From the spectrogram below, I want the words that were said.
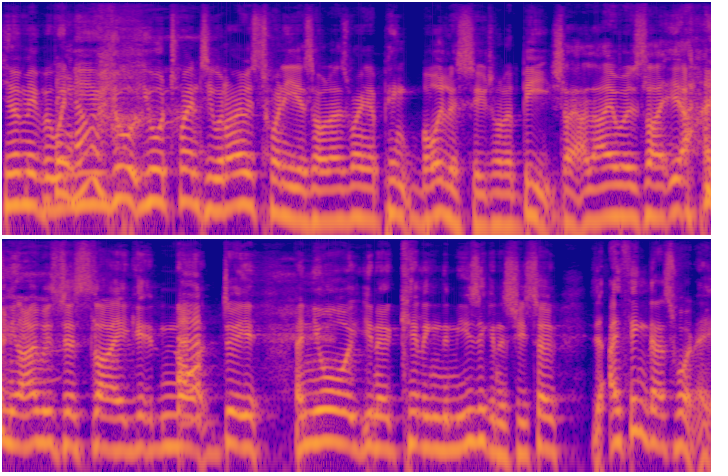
You know what I mean? But when you, you're, you're 20, when I was 20 years old, I was wearing a pink boiler suit on a beach. Like, I was like, yeah, I mean, I was just like not doing it. And you're, you know, killing the music industry. So I think that's what it,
